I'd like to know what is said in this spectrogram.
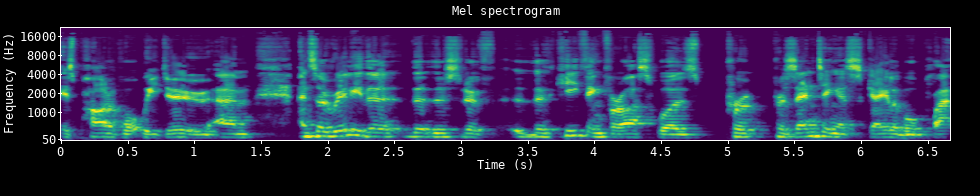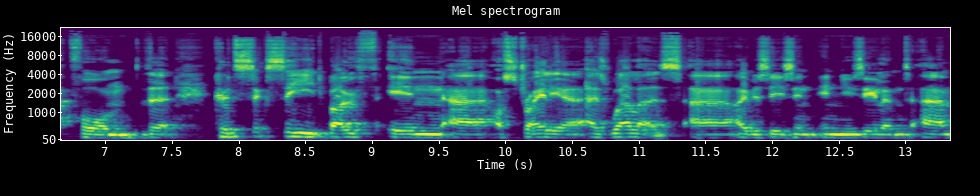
is part of what we do. Um, and so, really, the, the the sort of the key thing for us was pre- presenting a scalable platform that could succeed both in uh, Australia as well as uh, overseas in, in, New Zealand. Um,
